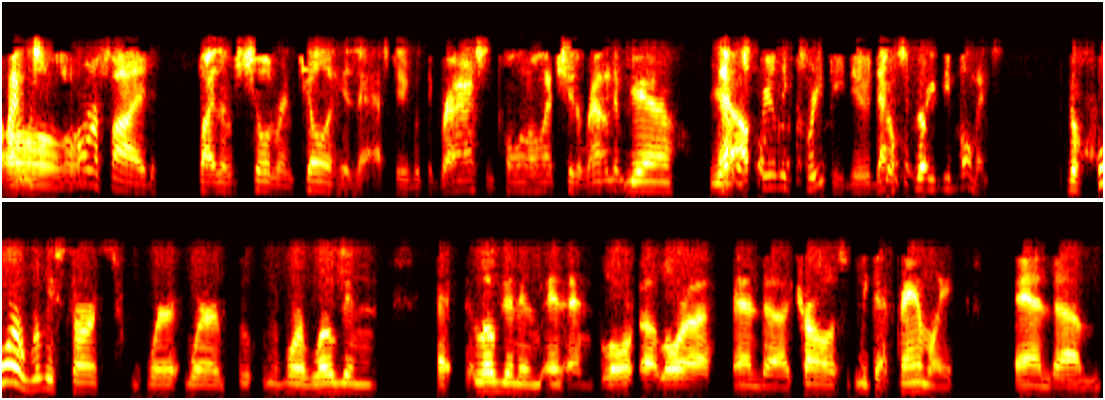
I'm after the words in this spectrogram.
I was oh, horrified by those children killing his ass, dude, with the grass and pulling all that shit around him. yeah, yeah. That was really creepy, dude. That The- was a the- creepy moment. the horror really starts where where where Logan uh, Logan and and, and Laura, uh, Laura and uh, Charles meet that family, and um,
